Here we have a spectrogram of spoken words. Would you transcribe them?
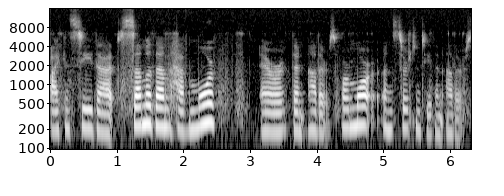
I can see that some of them have more error than others or more uncertainty than others.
